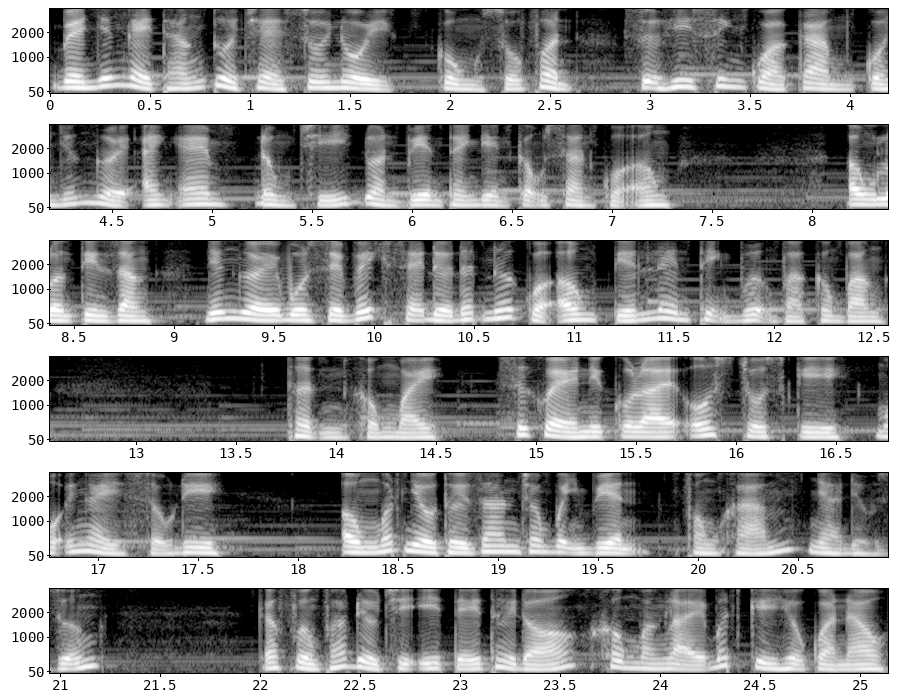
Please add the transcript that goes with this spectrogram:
về những ngày tháng tuổi trẻ sôi nổi cùng số phận, sự hy sinh quả cảm của những người anh em, đồng chí đoàn viên thanh niên cộng sản của ông. Ông luôn tin rằng những người Bolshevik sẽ đưa đất nước của ông tiến lên thịnh vượng và công bằng. Thật không may, sức khỏe Nikolai Ostrovsky mỗi ngày xấu đi. Ông mất nhiều thời gian trong bệnh viện, phòng khám, nhà điều dưỡng. Các phương pháp điều trị y tế thời đó không mang lại bất kỳ hiệu quả nào.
